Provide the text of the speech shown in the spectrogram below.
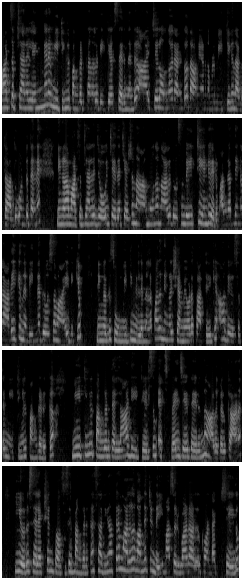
വാട്സപ്പ് ചാനലിൽ എങ്ങനെ മീറ്റിംഗിൽ പങ്കെടുക്കാന്നുള്ള ഡീറ്റെയിൽസ് തരുന്നുണ്ട്. ആഴ്ചയിൽ ഒന്നോ രണ്ടോ തവണയാണ് നമ്മൾ മീറ്റിംഗ് നടത്തുക. അതുകൊണ്ട് തന്നെ നിങ്ങൾ ആ വാട്സപ്പ് ചാനൽ ജോയിൻ ചെയ്തതിന് ശേഷം മൂന്നോ നാലോ ദിവസം വെയിറ്റ് ചെയ്യേണ്ടി വരും. അതിനകത്ത് നിങ്ങൾ അറിയിക്കുന്നുണ്ട്. ഇന്ന ദിവസം ആയിരിക്കും നിങ്ങൾക്ക് സൂം മീറ്റിംഗ് ഇല്ലെന്നുള്ള അപ്പോൾ അത് നിങ്ങൾ ക്ഷമയോടെ കാത്തിരിക്കുക. ആ ദിവസത്തെ മീറ്റിംഗിൽ പങ്കെടുക്കുക. മീറ്റിംഗിൽ പങ്കെടുത്ത എല്ലാ ഡീറ്റെയിൽസും എക്സ്പ്ലെയിൻ ചെയ്ത് തരുന്ന ആളുകൾക്കാണ് ഈ ഒരു സെലക്ഷൻ പ്രോസസ്സിൽ പങ്കെടുക്കാൻ സാധിക്കുന്നത്. അത്തരം ആളുകൾ വന്നിട്ടുണ്ട്. ഈ മാസം ഒരുപാട് ആളുകൾ കോൺടാക്ട് ചെയ്തു.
